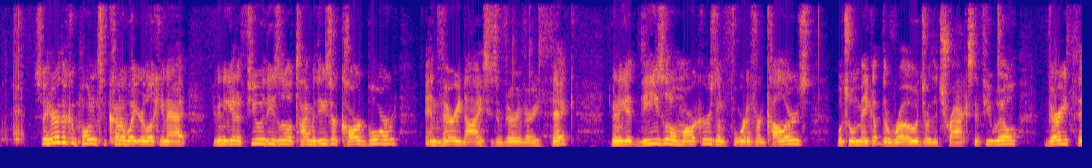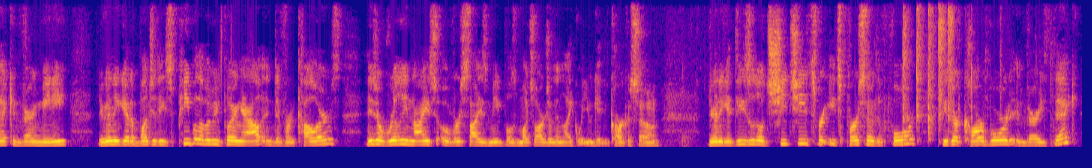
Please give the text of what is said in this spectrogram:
So here are the components of kind of what you're looking at. You're going to get a few of these little timer. These are cardboard and very nice. These are very, very thick. You're going to get these little markers in four different colors, which will make up the roads or the tracks, if you will. Very thick and very meaty. You're going to get a bunch of these people that we'll be putting out in different colors. These are really nice oversized meeples, much larger than like what you get in Carcassonne. You're going to get these little cheat sheets for each person of the four. These are cardboard and very thick.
